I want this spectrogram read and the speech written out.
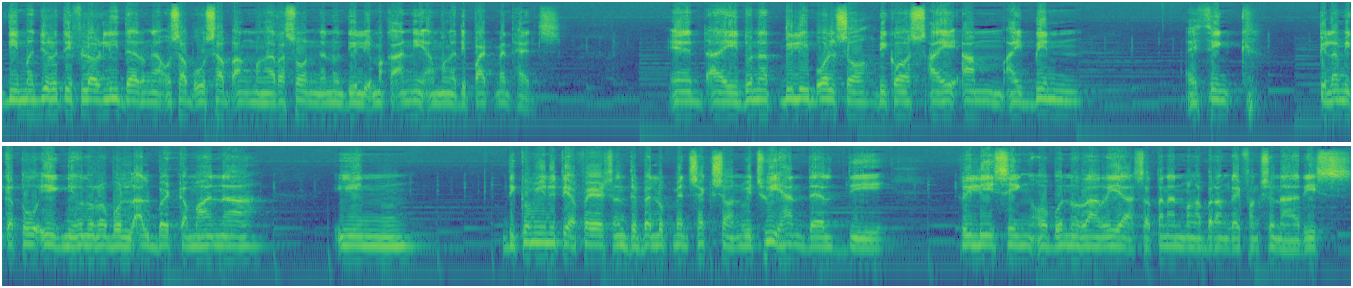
the majority floor leader nga usab-usab ang mga rason nga nung dili makaani ang mga department heads. And I do not believe also because I am I've been I think pila mi katuig ni Honorable Albert Camana in the Community Affairs and Development section which we handled the releasing of honoraria sa tanan mga barangay functionaries.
